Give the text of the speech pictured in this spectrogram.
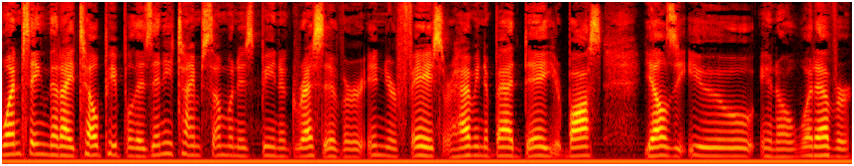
one thing that I tell people is anytime someone is being aggressive or in your face or having a bad day, your boss yells at you, you know, whatever,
